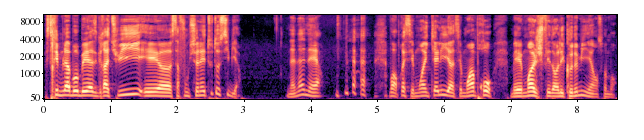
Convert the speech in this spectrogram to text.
Streamlab OBS gratuit et ça fonctionnait tout aussi bien. Nananer. bon après c'est moins quali, hein, c'est moins pro, mais moi je fais dans l'économie hein, en ce moment.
